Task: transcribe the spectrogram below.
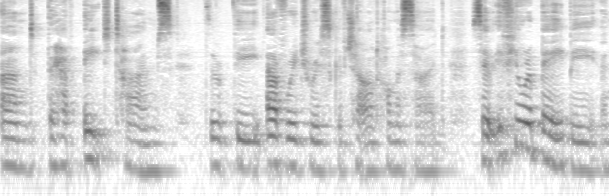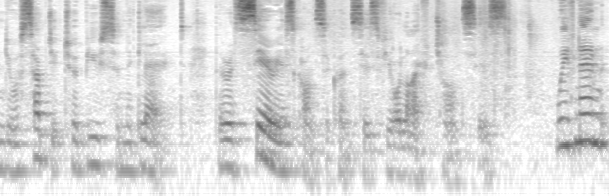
and they have eight times the, the average risk of child homicide. So if you're a baby and you're subject to abuse and neglect, there are serious consequences for your life chances. We've known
